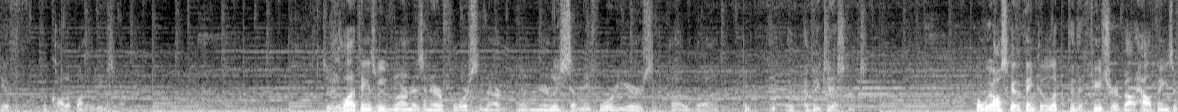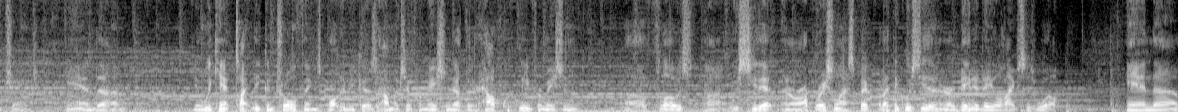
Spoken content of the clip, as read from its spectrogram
if called upon to do so. So there's a lot of things we've learned as an Air Force in our, in nearly 74 years of, uh, of existence. But we also got to think and look to the future about how things have changed. And uh, you know, we can't tightly control things partly because of how much information is out there and how quickly information uh, flows. Uh, we see that in our operational aspect, but I think we see that in our day-to-day -day lives as well. And uh,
